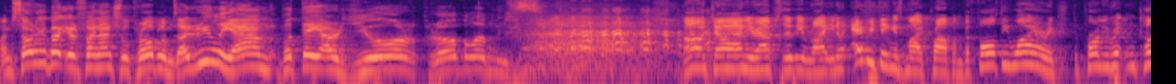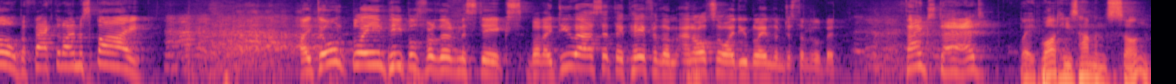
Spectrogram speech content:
I'm sorry about your financial problems. I really am, but they are your problems. Oh, John, you're absolutely right. You know, everything is my problem the faulty wiring, the poorly written code, the fact that I'm a spy. I don't blame people for their mistakes, but I do ask that they pay for them, and also I do blame them just a little bit. Thanks, Dad. Wait, what? He's Hammond's son?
